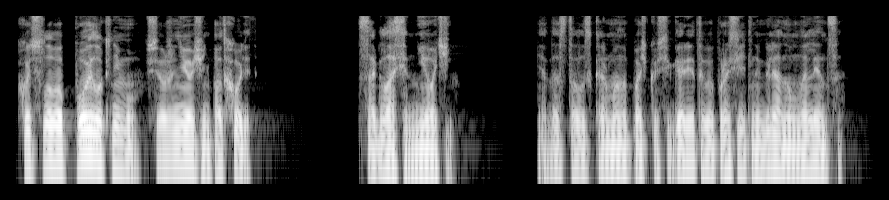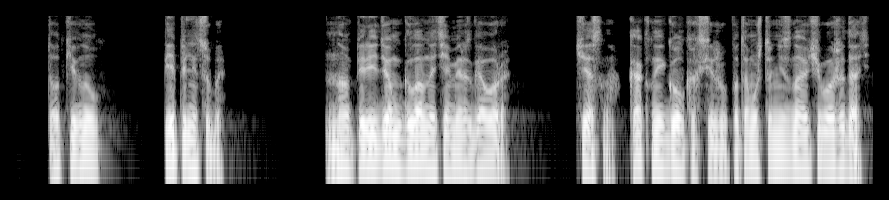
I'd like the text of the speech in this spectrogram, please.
Хоть слово «пойло» к нему все же не очень подходит. Согласен, не очень. Я достал из кармана пачку сигарет и вопросительно глянул на Ленца. Тот кивнул. Пепельницу бы. Но перейдем к главной теме разговора. Честно, как на иголках сижу, потому что не знаю, чего ожидать.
